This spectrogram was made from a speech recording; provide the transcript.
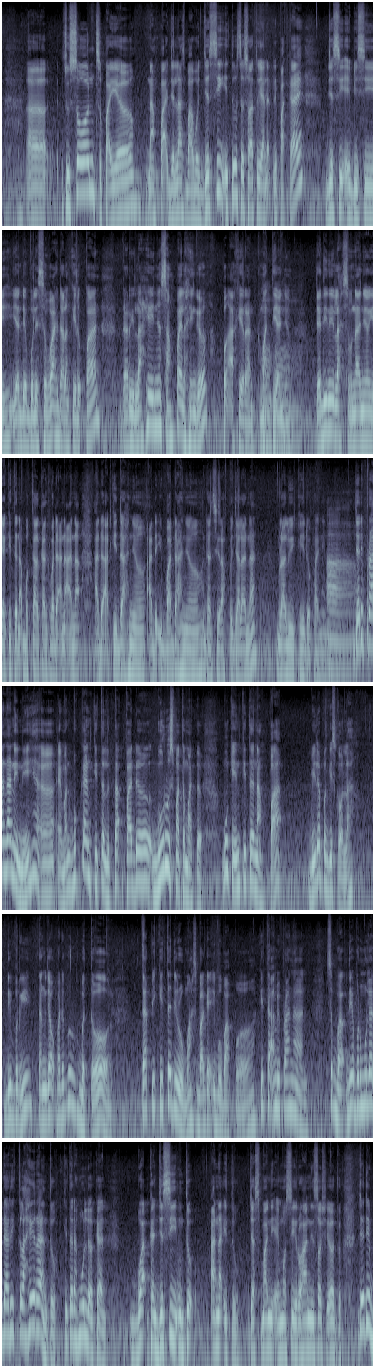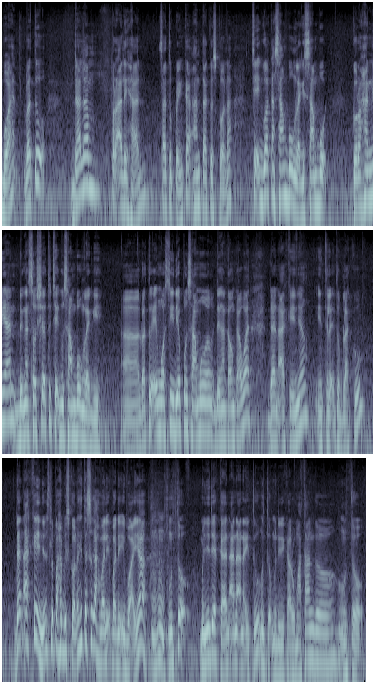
uh, susun supaya nampak jelas bahawa jersey itu sesuatu yang nak dipakai. Jersey ABC yang dia boleh survive dalam kehidupan dari lahirnya sampailah hingga pengakhiran kematiannya. Uh-huh. Jadi inilah sebenarnya yang kita nak bekalkan kepada anak-anak ada akidahnya, ada ibadahnya dan sirah perjalanan melalui kehidupan ini. Uh. Jadi peranan ini uh, Eman bukan kita letak pada guru semata-mata. Mungkin kita nampak bila pergi sekolah diberi tanggungjawab pada guru. Betul. Tapi kita di rumah sebagai ibu bapa, kita ambil peranan. Sebab dia bermula dari kelahiran tu. Kita dah mulakan buatkan jersey untuk anak itu jasmani emosi rohani sosial itu jadi buat lepas tu dalam peralihan satu peringkat hantar ke sekolah cikgu akan sambung lagi sambut kerohanian dengan sosial tu cikgu sambung lagi Uh, lepas tu emosi dia pun sama dengan kawan-kawan dan akhirnya intelek itu berlaku dan akhirnya selepas habis sekolah kita serah balik pada ibu ayah mm-hmm. untuk menyediakan anak-anak itu untuk mendirikan rumah tangga untuk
